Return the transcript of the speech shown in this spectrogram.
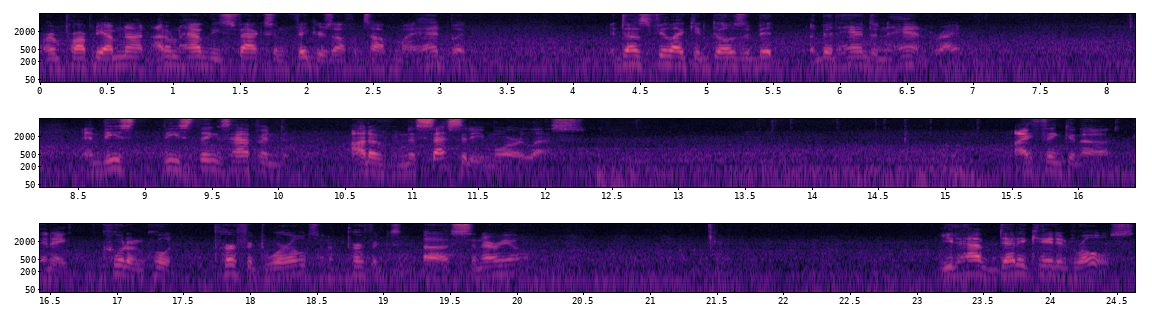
or in property. I'm not. I don't have these facts and figures off the top of my head, but it does feel like it goes a bit, a bit hand in hand, right? And these these things happened out of necessity, more or less. I think in a in a quote unquote perfect world, in a perfect uh, scenario, you'd have dedicated roles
